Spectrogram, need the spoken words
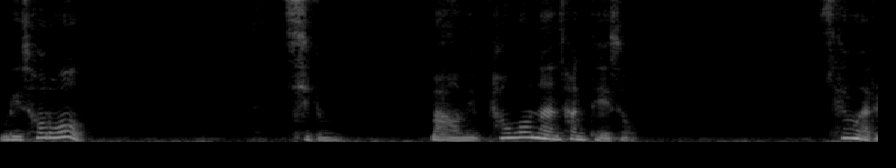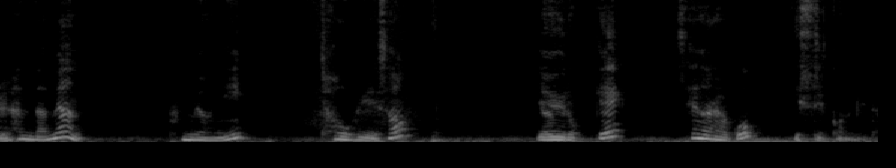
우리 서로 지금 마음이 평온한 상태에서 생활을 한다면 분명히 저 위에서 여유롭게 생활하고 있을 겁니다.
